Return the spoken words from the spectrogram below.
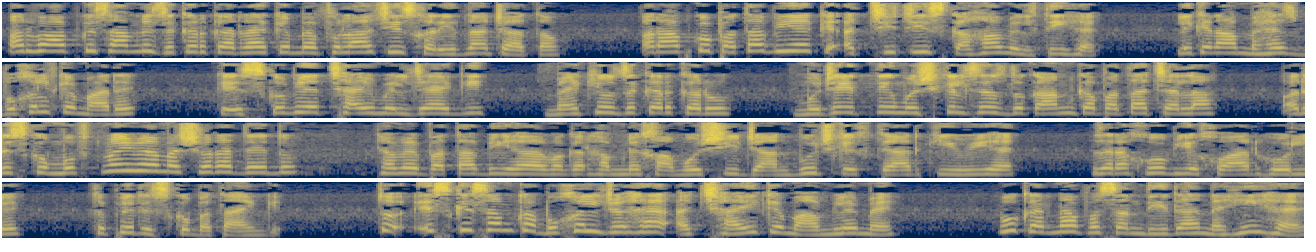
اور وہ آپ کے سامنے ذکر کر رہا ہے کہ میں فلاں چیز خریدنا چاہتا ہوں اور آپ کو پتا بھی ہے کہ اچھی چیز کہاں ملتی ہے، لیکن آپ محض بخل کے مارے کہ اس کو بھی اچھائی مل جائے گی، میں کیوں ذکر کروں؟ مجھے اتنی مشکل سے اس دکان کا پتا چلا اور اس کو مفت میں ہی میں مشورہ دے دوں۔ ہمیں پتا بھی ہے، مگر ہم نے خاموشی، جان بوجھ کے اختیار کی ہوئی ہے۔ ذرا خوب یہ خوار ہو لے، تو پھر اس کو بتائیں گے۔ تو اس قسم کا بخل جو ہے اچھائی کے معاملے میں، وہ کرنا پسندیدہ نہیں ہے۔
